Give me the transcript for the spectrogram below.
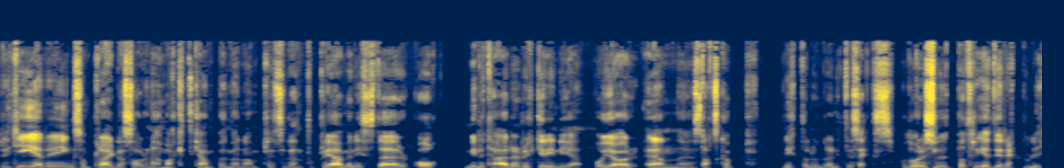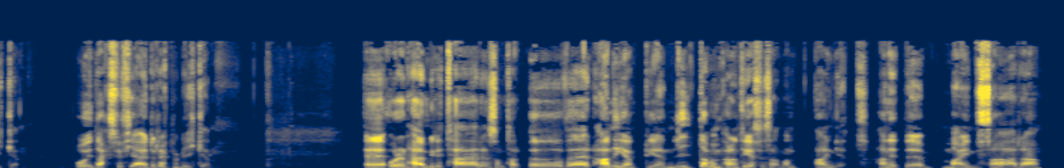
regering som präglas av den här maktkampen mellan president och premiärminister. Och militären rycker in igen och gör en statskupp 1996. Och då är det slut på tredje republiken och är dags för fjärde republiken. Eh, och den här militären som tar över, han är egentligen lite av en parentes i sammanhanget. Han heter Main Sara.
